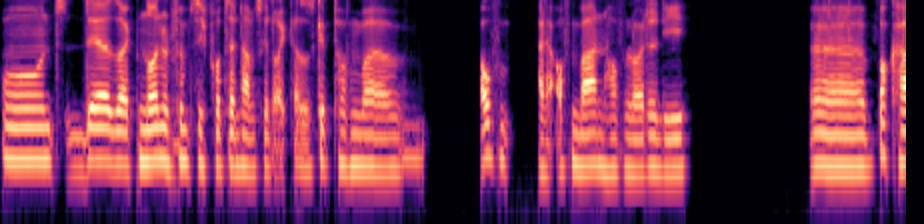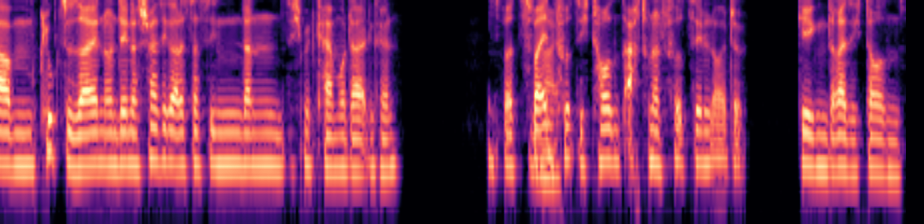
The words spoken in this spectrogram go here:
Und der sagt, 59% haben es gedrückt. Also es gibt offenbar, auf, Alter, offenbar einen Haufen Leute, die äh, Bock haben, klug zu sein und denen das scheißegal ist, dass sie dann sich mit keinem unterhalten können. Und zwar 42.814 Leute gegen 30.000.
